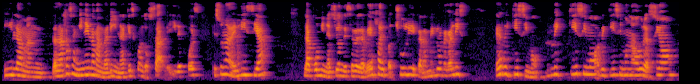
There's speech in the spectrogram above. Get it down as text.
y la, la naranja sanguínea y la mandarina, que es cuando sale. Y después es una delicia la combinación de cera de abeja, de pachuli, de caramelo regaliz. Es riquísimo, riquísimo, riquísimo, una duración,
